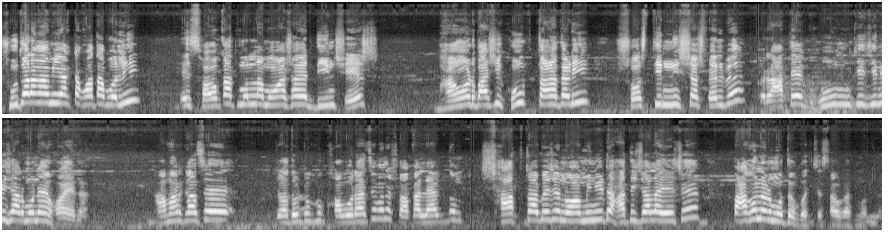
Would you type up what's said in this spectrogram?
সুতরাং আমি একটা কথা বলি, এই শওকাত মোল্লা মহাশয়ের দিন শেষ। ভাঙড়বাসী খুব তাড়াতাড়ি স্বস্তির নিঃশ্বাস ফেলবে। রাতে ঘুম কি জিনিস আর মনে হয় না। আমার কাছে যতটুকু খবর আছে মানে সকালে একদম সাতটা বেজে ন মিনিটে হাতি চালা এসে পাগলের মতো করছে শওকাত মোল্লা।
